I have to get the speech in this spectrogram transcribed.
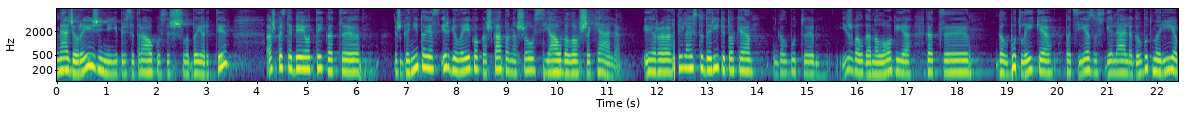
medžio raižinį, jį prisitraukus iš labai arti, aš pastebėjau tai, kad išganytojas irgi laiko kažką panašaus į augalo šakelę. Ir tai leistų daryti tokią galbūt išvalga, e, analogija, kad e, galbūt laikė pats Jėzus gelelę, galbūt Marija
